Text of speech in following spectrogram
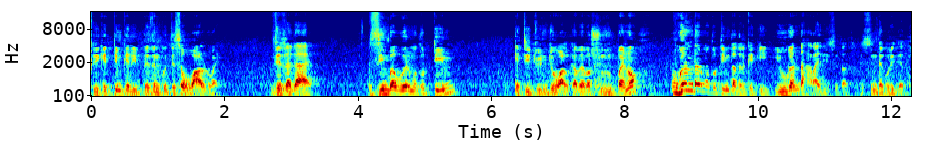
ক্রিকেট টিমকে রিপ্রেজেন্ট করতেছে ওয়ার্ল্ড ওয়াইড যে জায়গায় জিম্বাবুয়ের মতো টিম এই টি টোয়েন্টি ওয়ার্ল্ড কাপে এবার সুযোগ পায় না। উগান্ডার মতো টিম তাদেরকে কি? ইউগান্ডা হারাই দিছে তাদেরকে, চিন্তা করি দেখো।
